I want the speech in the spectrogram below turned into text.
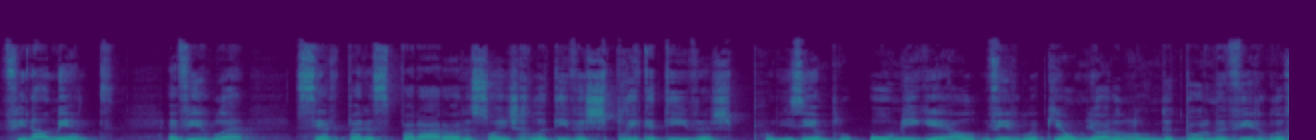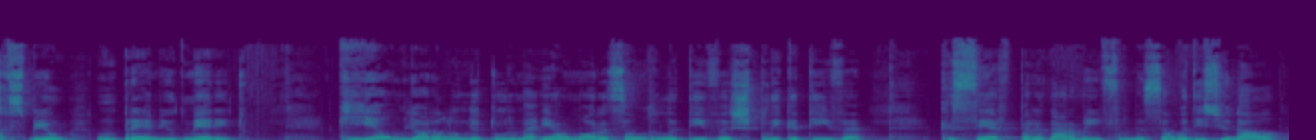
Finalmente, a vírgula serve para separar orações relativas explicativas. Por exemplo, o Miguel, vírgula, que é o melhor aluno da turma, vírgula, recebeu um prémio de mérito. Que é o melhor aluno da turma é uma oração relativa explicativa que serve para dar uma informação adicional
